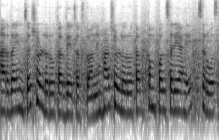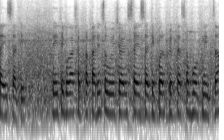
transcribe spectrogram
अर्धा इंच शोल्डर उतार द्यायचा असतो. आणि हा शोल्डर उतार कंपल्सरी आहे सर्व साईजसाठी तर इथे बघा अशा प्रकारे चव्वेचाळीस साईजसाठी परफेक्ट असा बोटनेकचा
